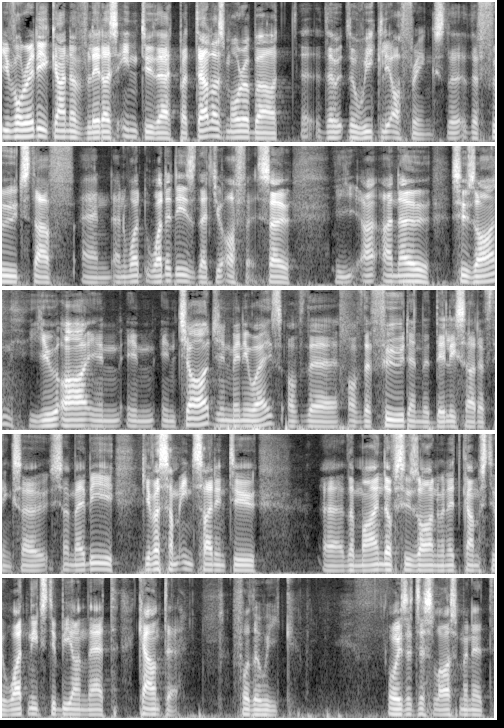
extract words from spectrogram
you've already kind of led us into that, but tell us more about uh, the the weekly offerings, the the food stuff, and and what what it is that you offer. So. I know Suzanne, you are in, in, in charge in many ways of the of the food and the deli side of things. So so maybe give us some insight into uh, the mind of Suzanne when it comes to what needs to be on that counter for the week? Or is it just last minute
